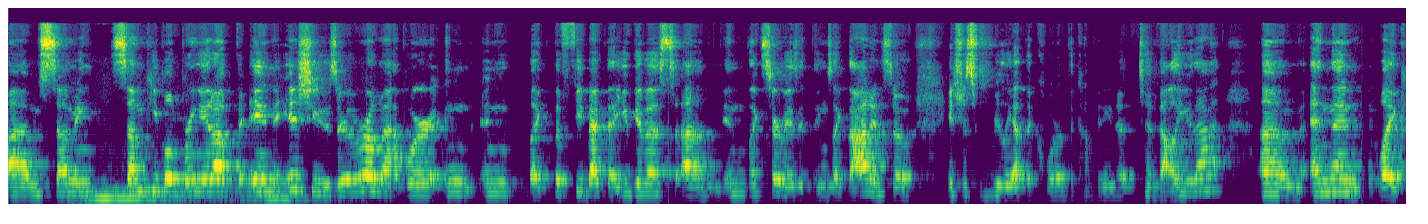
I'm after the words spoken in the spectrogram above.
um, some some people bring it up in issues or the roadmap or in, in like the feedback that you give us um, in like surveys and things like that. And so it's just really at the core of the company to, to value that. Um, and then like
